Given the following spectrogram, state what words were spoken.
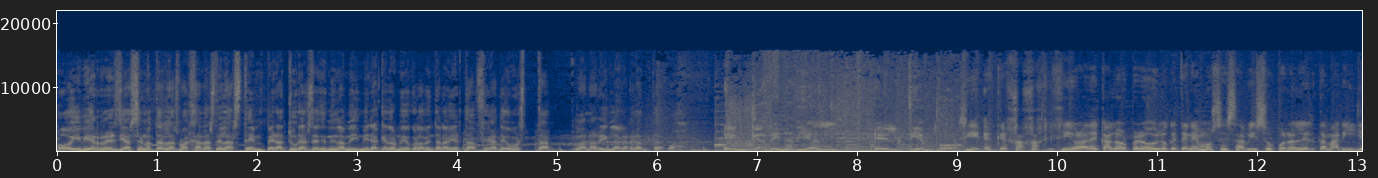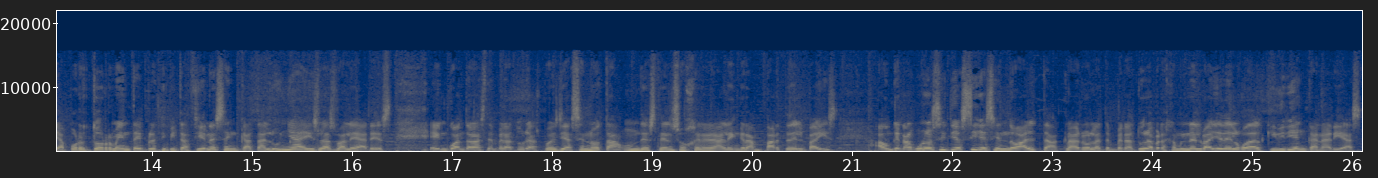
Hoy viernes ya se notan las bajadas de las temperaturas. Decidme a mí, mira que he dormido con la ventana abierta. Fíjate cómo está la nariz, la garganta. En Cadena Dial, el tiempo. Sí, es que jajajiji hora de calor, pero hoy lo que tenemos es aviso por alerta amarilla por tormenta y precipitaciones en Cataluña e Islas Baleares. En cuanto a las temperaturas, pues ya se nota un descenso general en gran parte del país, aunque en algunos sitios sigue siendo alta, claro, la temperatura, por ejemplo en el Valle del Guadalquivir y en Canarias.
